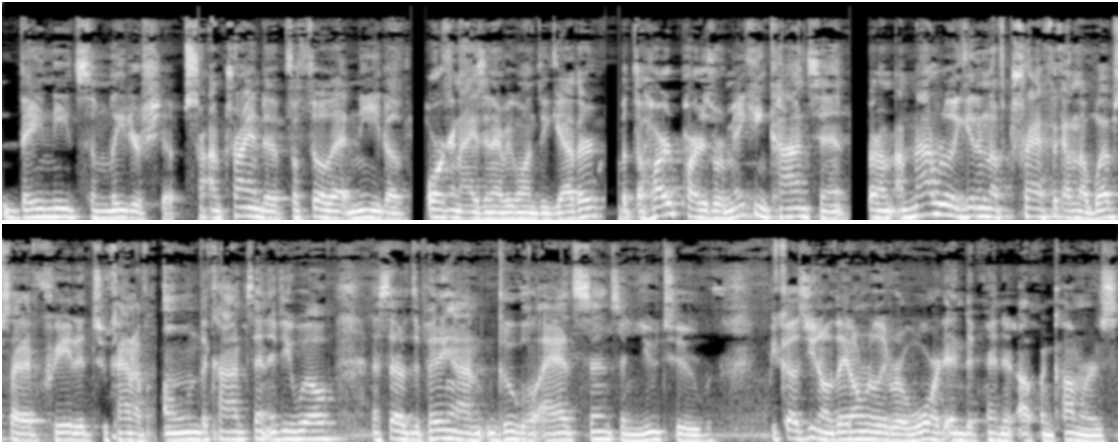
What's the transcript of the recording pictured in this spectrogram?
they need some leadership. So I'm trying to fulfill that need of organizing everyone together. But the hard part is we're making content, but I'm, I'm, not really getting enough traffic on the website I've created to kind of own the content, if you will, instead of depending on Google AdSense and YouTube because, you know, they don't really reward independent up and comers.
